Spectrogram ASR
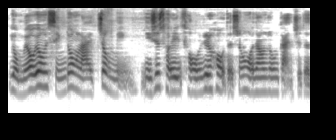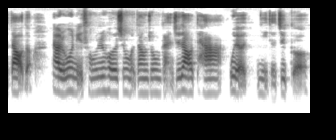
有没有用行动来证明你是可以从日后的生活当中感知得到的？那如果你从日后的生活当中感知到他为了你的这个。”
